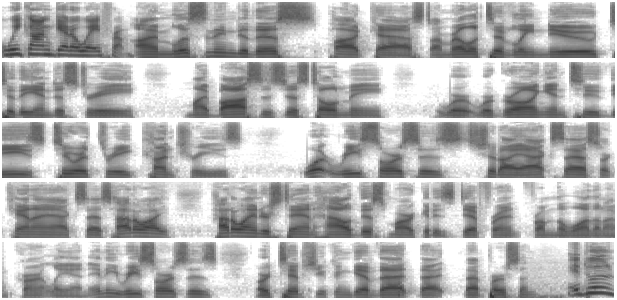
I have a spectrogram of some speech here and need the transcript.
we can't get away from I'm listening to this podcast. I'm relatively new to the industry. My boss has just told me we're, we're growing into these two or three countries. What resources should I access or can I access? How do I how do I understand how this market is different from the one that I'm currently in? Any resources or tips you can give that that that person? it will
